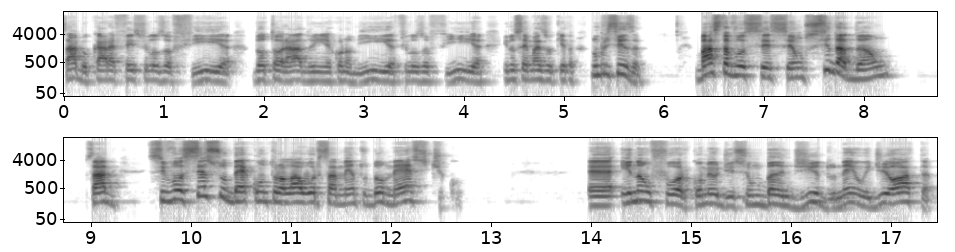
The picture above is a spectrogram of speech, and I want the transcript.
sabe? O cara fez filosofia, doutorado em economia, filosofia e não sei mais o que. Não precisa. Basta você ser um cidadão, sabe? Se você souber controlar o orçamento doméstico, é, e não for, como eu disse, um bandido nem um idiota,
